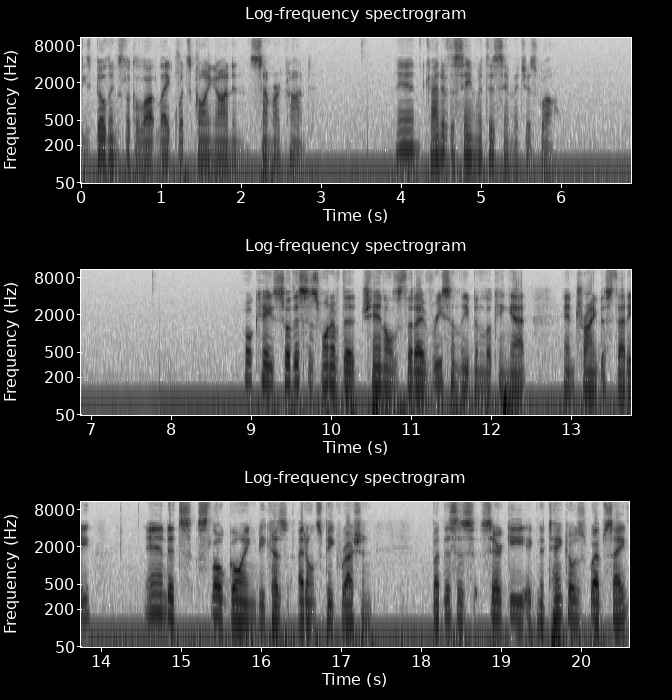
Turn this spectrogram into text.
these buildings look a lot like what's going on in Samarkand. And kind of the same with this image as well. Okay, so this is one of the channels that I've recently been looking at and trying to study, and it's slow going because I don't speak Russian, but this is Sergei Ignatenko's website.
